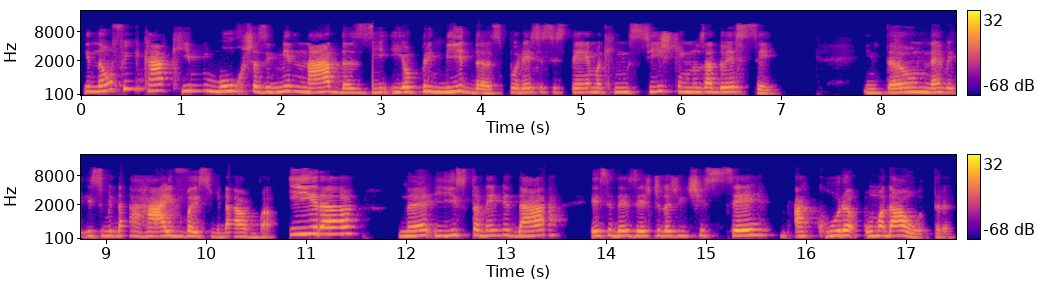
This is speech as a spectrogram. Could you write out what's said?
e não ficar aqui murchas e minadas e, e oprimidas por esse sistema que insiste em nos adoecer. Então, né, isso me dá raiva, isso me dá uma ira, né? E isso também me dá esse desejo da gente ser a cura uma da outra.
